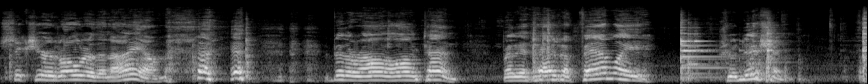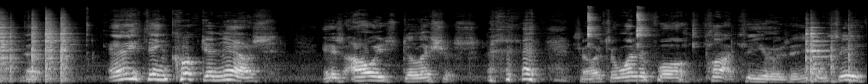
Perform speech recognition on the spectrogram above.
six years older than I am. it's been around a long time. But it has a family tradition that anything cooked in this is always delicious. so it's a wonderful pot to use. And you can see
